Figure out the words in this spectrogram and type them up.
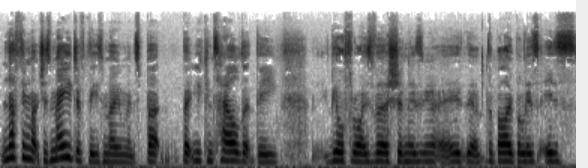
nothing much is made of these moments, but but you can tell that the the authorized version is, you know, is the Bible is is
